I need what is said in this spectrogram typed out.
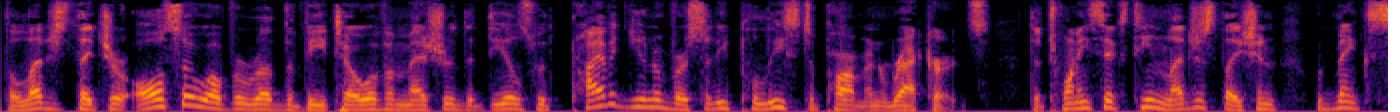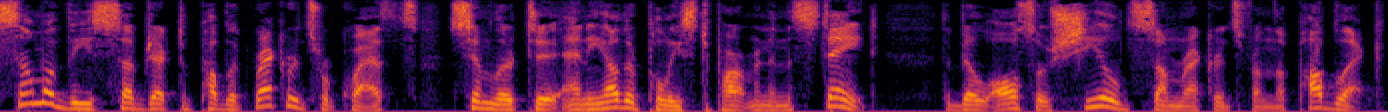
The legislature also overrode the veto of a measure that deals with private university police department records. The 2016 legislation would make some of these subject to public records requests, similar to any other police department in the state. The bill also shields some records from the public.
